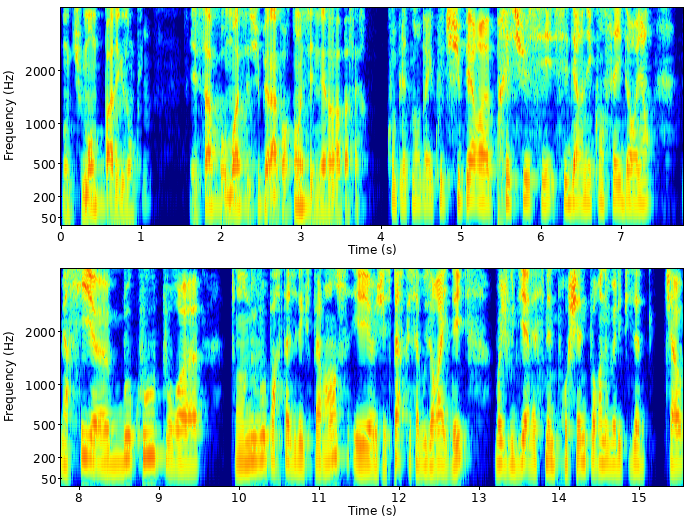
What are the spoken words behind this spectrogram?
Donc tu montres par l'exemple. Et ça, pour moi, c'est super important et c'est une erreur à pas faire. Complètement. Bah écoute, super euh, précieux ces, ces, derniers conseils d'Orient. Merci euh, beaucoup pour euh, ton nouveau partage d'expérience et j'espère que ça vous aura aidé. Moi, je vous dis à la semaine prochaine pour un nouvel épisode. Ciao.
